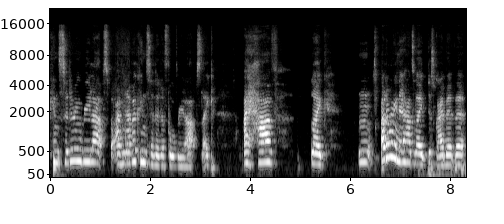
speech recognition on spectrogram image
considering relapse, but I've never considered a full relapse. Like, I have, like, mm, I don't really know how to like describe it, but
